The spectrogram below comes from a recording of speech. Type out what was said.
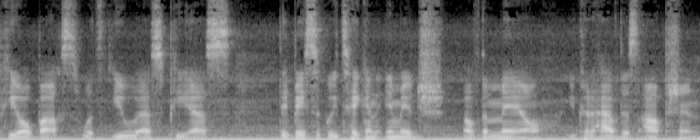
P.O. box with USPS, they basically take an image of the mail. You could have this option.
